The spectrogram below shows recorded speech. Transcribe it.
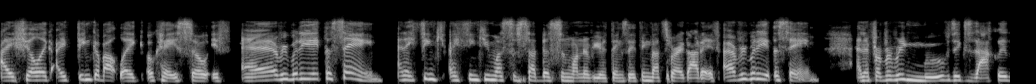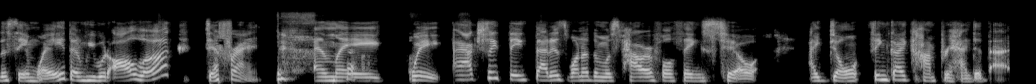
I feel like I think about like, okay, so if everybody ate the same, and I think I think you must have said this in one of your things. I think that's where I got it. If everybody ate the same, and if everybody moved exactly the same way, then we would all look different. And like, wait, I actually think that is one of the most powerful things too. I don't think I comprehended that.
